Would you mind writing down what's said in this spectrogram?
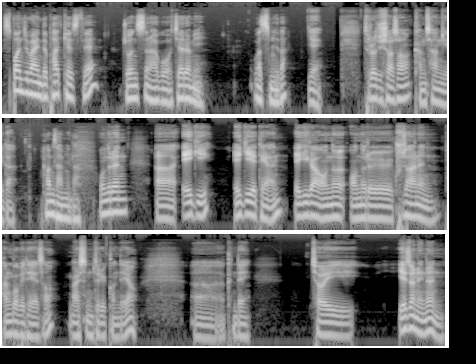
스펀지 마인드 팟캐스트에 존슨하고 제러미 왔습니다. 예. 들어주셔서 감사합니다. 감사합니다. 오늘은 아, 애기, 애기에 대한 애기가 언어 언어를 구사하는 방법에 대해서 말씀드릴 건데요. 아, 근데 저희 예전에는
